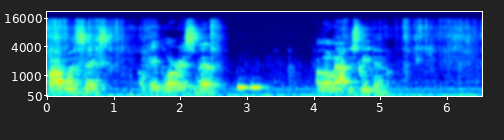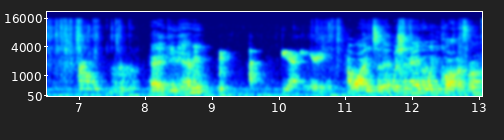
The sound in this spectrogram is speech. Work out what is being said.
516 Okay, Gloria Smith. Hello, Matthew speaking. Hi. Hey, can you hear me? Yeah, I can hear you. How are you today? What's your name and where you calling from?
